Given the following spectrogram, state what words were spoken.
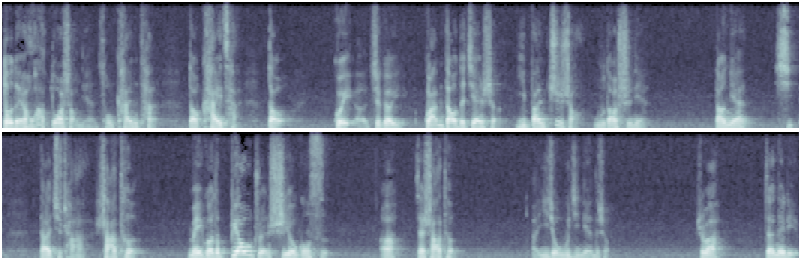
都得要花多少年，从勘探到开采到轨呃这个管道的建设，一般至少五到十年。当年西，大家去查沙特。美国的标准石油公司，啊，在沙特，啊，一九五几年的时候，是吧，在那里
